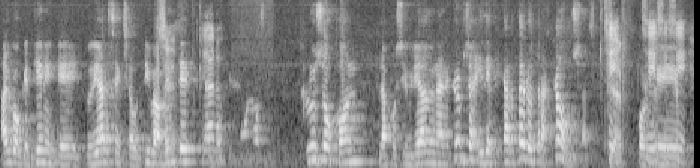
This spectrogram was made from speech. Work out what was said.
algo que tiene que estudiarse exhaustivamente, claro. incluso con la posibilidad de una necropsia y descartar otras causas. Sí, porque,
